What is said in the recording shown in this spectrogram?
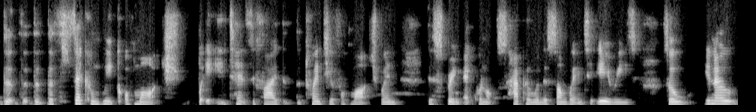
the, the, the, the second week of March, but it intensified the 20th of March when the spring equinox happened, when the sun went into Aries. So, you know,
